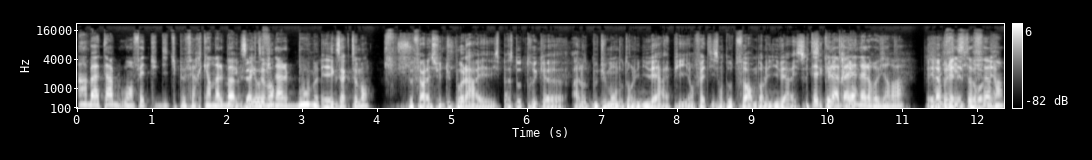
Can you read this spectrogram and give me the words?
imbattable où en fait tu te dis tu peux faire qu'un album et Exactement. au final boum. Exactement. Tu peux faire la suite du polar et il se passe d'autres trucs euh, à l'autre bout du monde ou dans l'univers et puis en fait ils ont d'autres formes dans l'univers. Peut-être que, la baleine elle reviendra. Et la Hein, baleine elle peut revenir.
